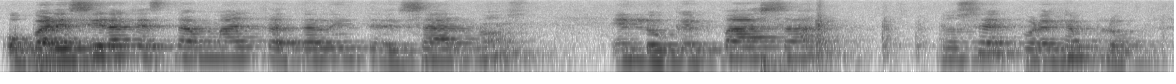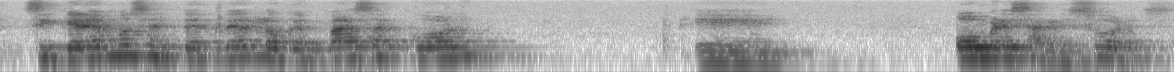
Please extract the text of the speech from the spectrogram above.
O pareciera que está mal tratar de interesarnos en lo que pasa, no sé, por ejemplo, si queremos entender lo que pasa con eh, hombres agresores,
